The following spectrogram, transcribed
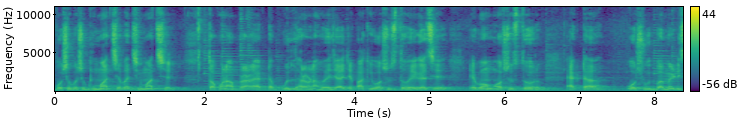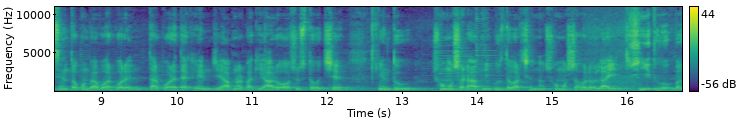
বসে বসে ঘুমাচ্ছে বা ঝিমাচ্ছে। তখন আপনার একটা ভুল ধারণা হয়ে যায় যে পাখি অসুস্থ হয়ে গেছে এবং অসুস্থর একটা ওষুধ বা মেডিসিন তখন ব্যবহার করেন। তারপরে দেখেন যে আপনার পাখি আরও অসুস্থ হচ্ছে, কিন্তু সমস্যাটা আপনি বুঝতে পারছেন না। সমস্যা হলো লাইট শীত হোক বা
